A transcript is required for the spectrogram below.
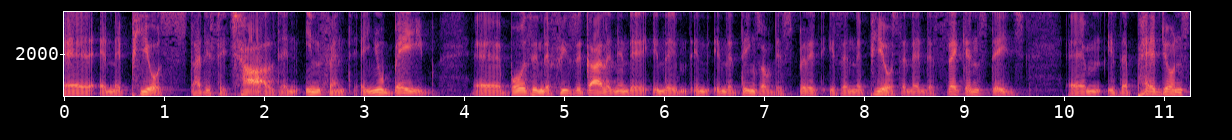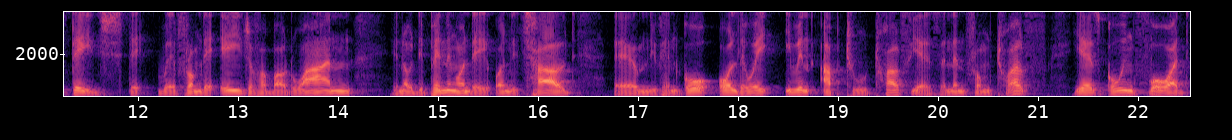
uh, an epios that is a child an infant a new babe uh, both in the physical and in the in the in, in the things of the spirit is an epios and then the second stage um is the pedion stage the, where from the age of about 1 you know depending on the on the child um you can go all the way even up to 12 years and then from 12 years going forward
